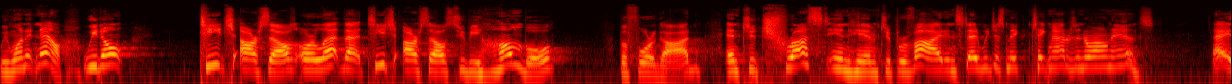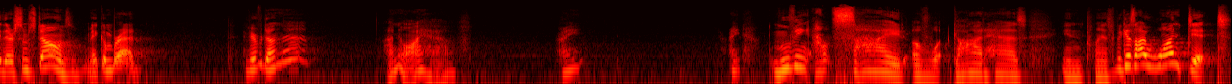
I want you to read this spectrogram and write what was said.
We want it now. We don't teach ourselves or let that teach ourselves to be humble before God and to trust in Him to provide. Instead, we just make, take matters into our own hands. Hey, there's some stones, make them bread. Have you ever done that? I know I have. Right? Right? Moving outside of what God has in plans because I want it.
